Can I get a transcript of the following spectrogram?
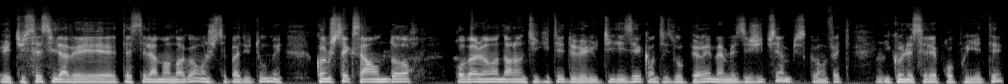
Et tu sais s'il avait testé la mandragore Moi, je ne sais pas du tout. Mais comme je sais que ça endort, probablement dans l'Antiquité, ils devaient l'utiliser quand ils opéraient, même les Égyptiens, puisqu'en fait, Mm. ils connaissaient les propriétés.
